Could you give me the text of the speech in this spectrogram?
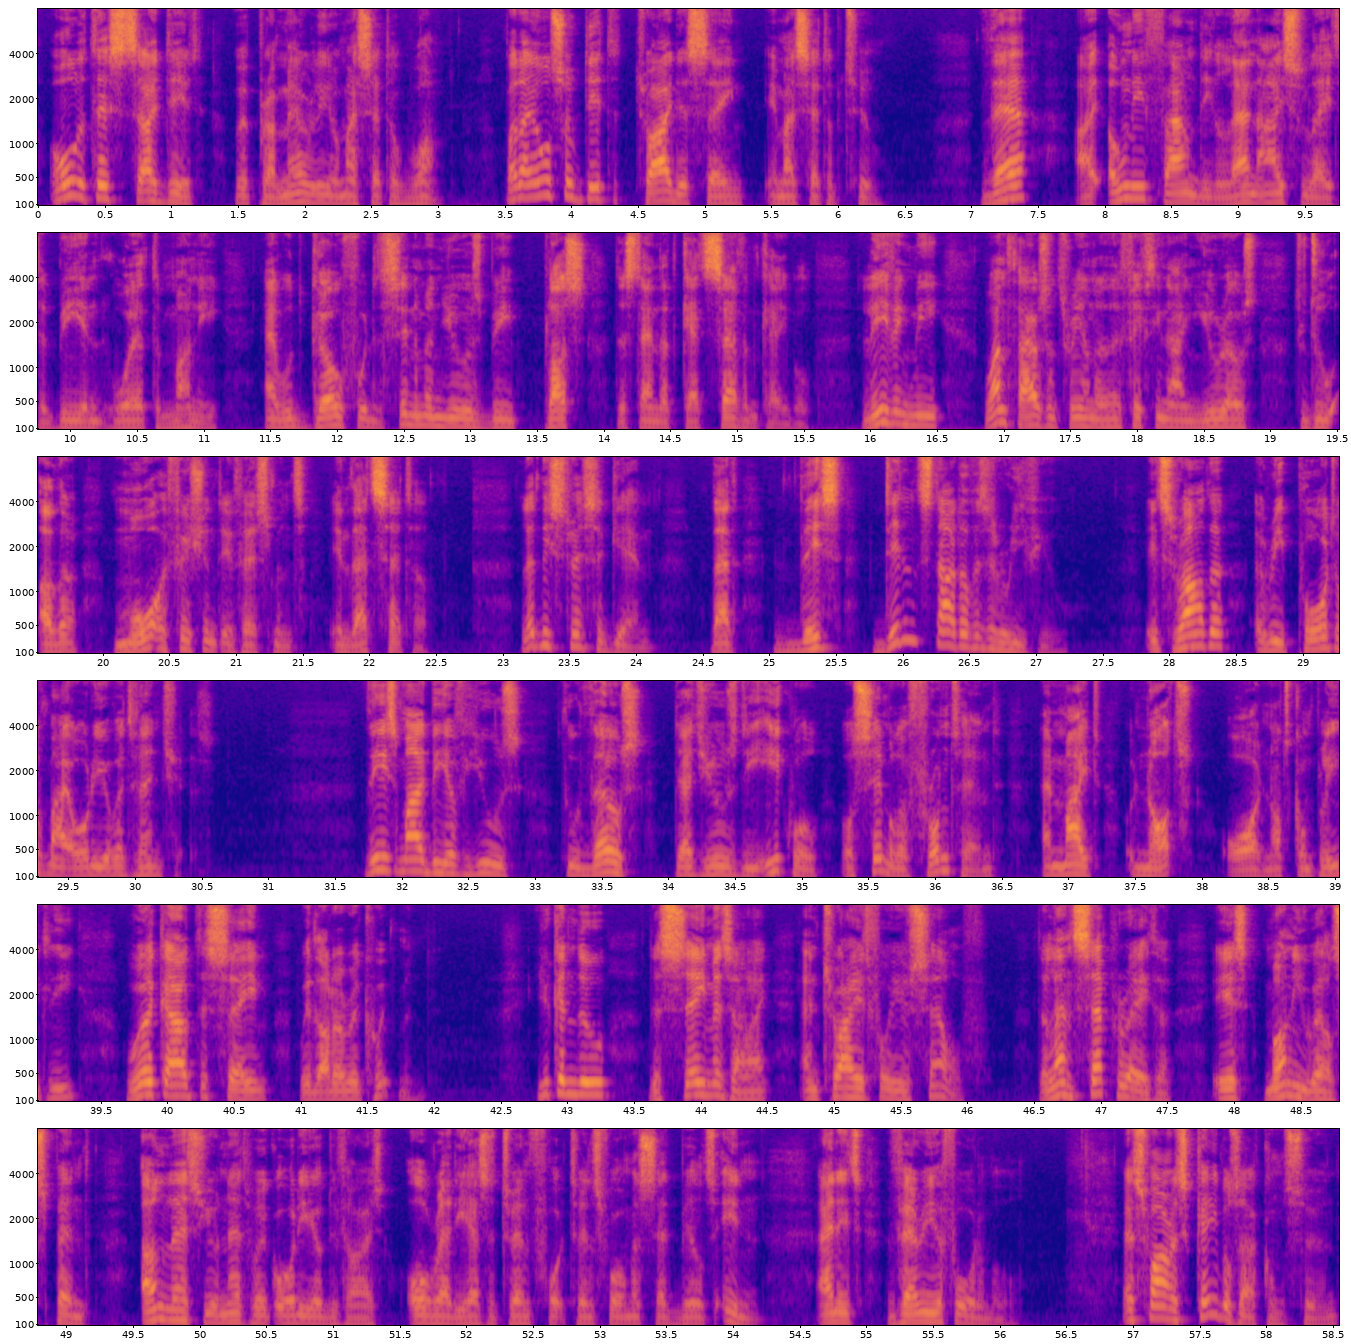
All the tests I did were primarily on my setup 1, but I also did try the same in my setup 2. There I only found the LAN isolator being worth the money and would go for the Cinnamon USB plus the standard Cat 7 cable, leaving me 1359 euros to do other more efficient investments in that setup. Let me stress again that this didn't start off as a review, it's rather a report of my audio adventures. These might be of use to those that use the equal or similar front end and might not, or not completely, work out the same with other equipment. You can do the same as I and try it for yourself. The LAN isolator is money well spent unless your network audio device already has a transformer set built in and it's very affordable. As far as cables are concerned,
